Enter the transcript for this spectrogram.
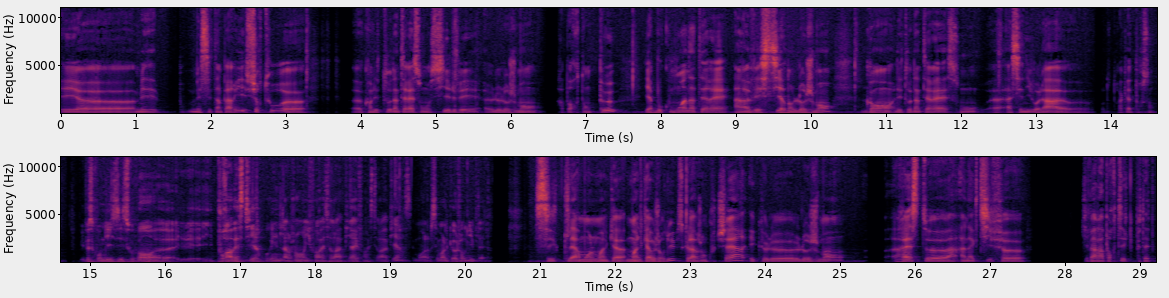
et, mais, mais c'est un pari, surtout quand les taux d'intérêt sont aussi élevés. Le logement rapportant peu, il y a beaucoup moins d'intérêt à investir dans le logement quand les taux d'intérêt sont à ces niveaux-là, euh, de 3-4%. Oui, parce qu'on disait souvent, euh, pour investir, pour gagner de l'argent, il faut investir dans la pierre, il faut investir dans la pierre. C'est moins, moins le cas aujourd'hui peut-être. C'est clairement le moins le cas, moins le cas aujourd'hui, parce que l'argent coûte cher et que le logement reste euh, un actif qui va rapporter peut-être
